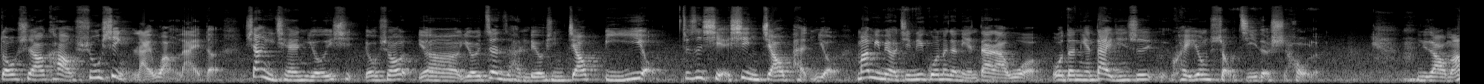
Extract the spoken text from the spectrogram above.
都是要靠书信来往来的。像以前有一些，有时候呃，有一阵子很流行交笔友，就是写信交朋友。妈咪没有经历过那个年代啦，我我的年代已经是可以用手机的时候了，你知道吗？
